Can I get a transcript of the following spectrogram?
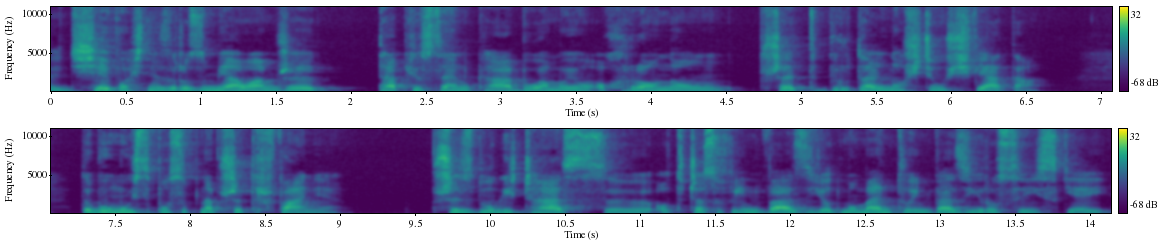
Dzisiaj właśnie zrozumiałam, że ta piosenka była moją ochroną przed brutalnością świata. To był mój sposób na przetrwanie. Przez długi czas, y, od czasów inwazji, od momentu inwazji rosyjskiej,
